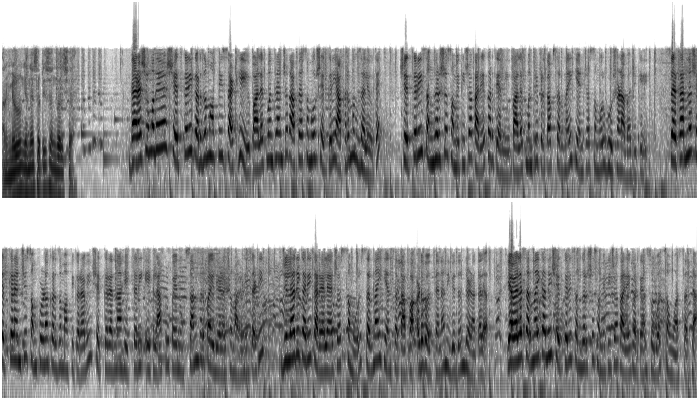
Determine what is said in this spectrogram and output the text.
आणि मिळवून घेण्यासाठी संघर्ष आहे. धाराशिवमध्ये शेतकरी कर्जमाफीसाठी पालकमंत्र्यांच्या ताफ्यासमोर शेतकरी आक्रमक झाले होते. शेतकरी संघर्ष समितीच्या कार्यकर्त्यांनी पालकमंत्री प्रताप सरनाईक यांच्यासमोर घोषणाबाजी केली. सरकारनं शेतकऱ्यांची संपूर्ण कर्जमाफी करावी शेतकऱ्यांना हेक्टरी एक लाख रुपये नुकसान भरपाई देण्याच्या मागणीसाठी जिल्हाधिकारी कार्यालयाच्या समोर सरनाईक यांचा ताफा अडवत त्यांना निवेदन देण्यात आलं. यावेळेला सरनाईकांनी शेतकरी संघर्ष समितीच्या कार्यकर्त्यांसोबत संवाद साधला.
